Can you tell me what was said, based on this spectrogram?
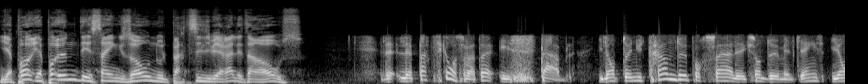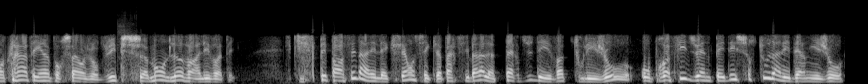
Il n'y a, pas, a pas une des cinq zones où le Parti libéral est en hausse. Le, Parti conservateur est stable. Ils ont obtenu 32% à l'élection de 2015. Ils ont 31% aujourd'hui, puis ce monde-là va aller voter. Ce qui s'est passé dans l'élection, c'est que le Parti libéral a perdu des votes tous les jours au profit du NPD, surtout dans les derniers jours.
